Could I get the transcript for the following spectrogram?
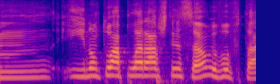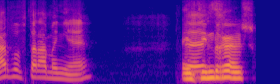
um, e não estou a apelar à abstenção. Eu vou votar, vou votar amanhã. Em uh, Tino de Range,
